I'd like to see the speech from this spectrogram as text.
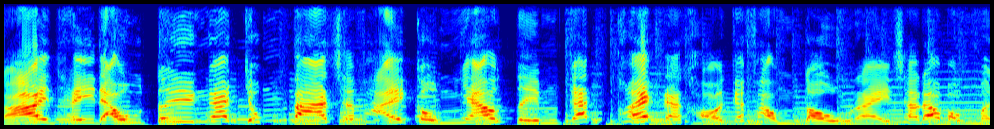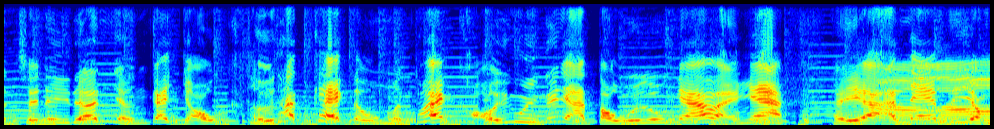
Rồi thì đầu tiên á chúng ta sẽ phải cùng nhau tìm cách thoát ra khỏi cái phòng tù này. Sau đó bọn mình sẽ đi đến những cái chỗ thử thách khác để bọn mình thoát khỏi nguyên cái nhà tù này luôn nha các bạn nha. Thì à, anh em đi vòng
